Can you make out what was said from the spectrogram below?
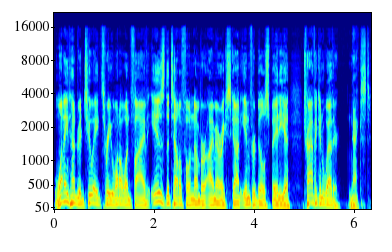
1 800 283 1015 is the telephone number. I'm Eric Scott in for Bill Spadea. Traffic and weather next.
